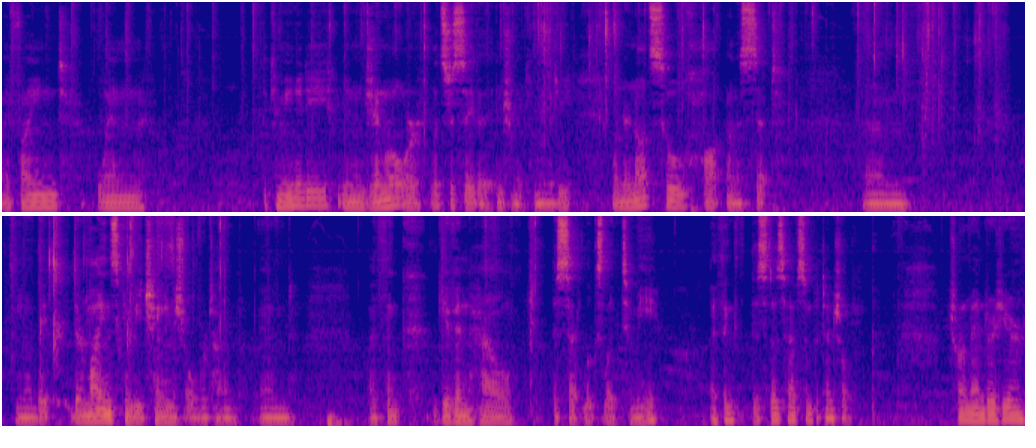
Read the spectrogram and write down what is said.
I find when the community in general, or let's just say the internet community, when they're not so hot on a set, um, you know, they their minds can be changed over time, and I think given how the set looks like to me, I think this does have some potential. Charmander here,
